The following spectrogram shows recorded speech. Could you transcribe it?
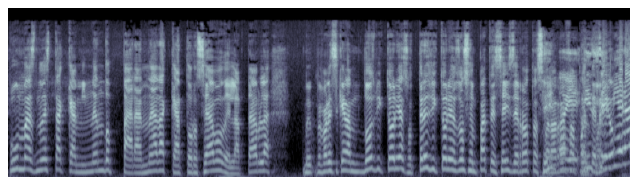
Pumas no está caminando para nada. Catorceavo de la tabla. Me parece que eran dos victorias o tres victorias, dos empates, seis derrotas Sí. para Rafa Oye, y Puente si Río. vieran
